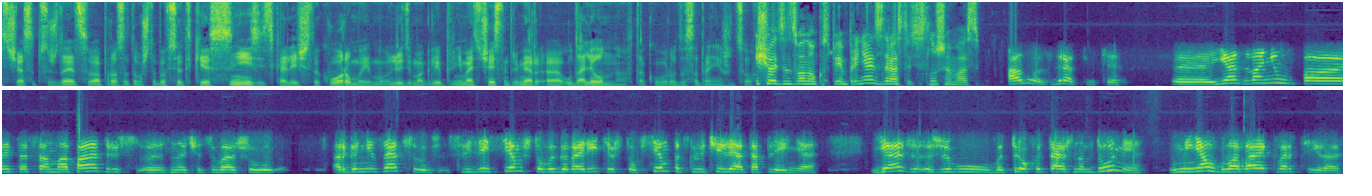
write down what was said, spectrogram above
сейчас обсуждается вопрос о том, чтобы все-таки снизить количество кворума, и люди могли принимать участие, например, э, удаленно в такого рода собраниях жильцов. Еще один звонок успеем принять. Здравствуйте, слушаем вас. Алло, здравствуйте. Э, Я звоню по, это самое, по адресу, значит, вашу организацию в связи с тем, что вы говорите, что всем подключили отопление. Я живу в трехэтажном доме, у меня угловая квартира.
